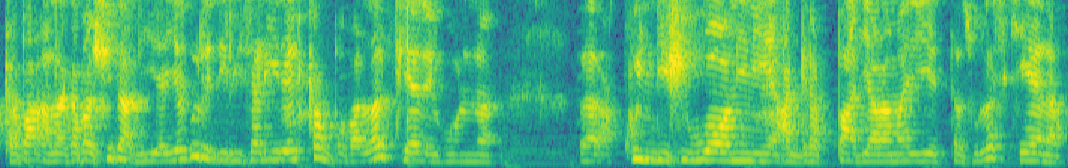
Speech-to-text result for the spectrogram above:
capa- alla capacità di Aiatore di risalire il campo palla al piede con eh, 15 uomini aggrappati alla maglietta sulla schiena.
